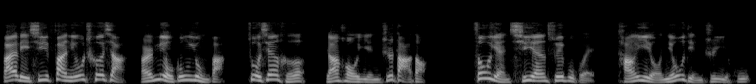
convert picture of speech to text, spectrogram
百里奚犯牛车下而谬功用罢，作先河，然后引之大道。邹衍其言虽不轨，倘亦有牛鼎之意乎？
